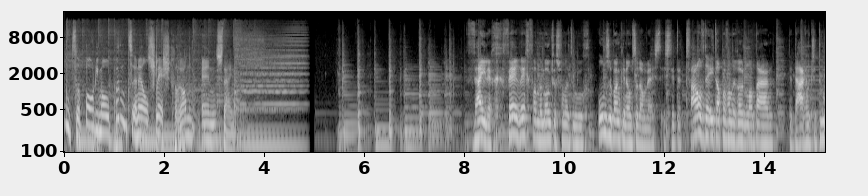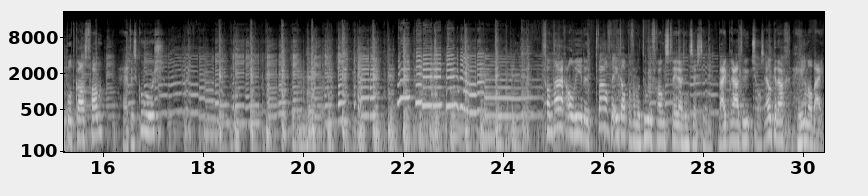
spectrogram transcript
www.podimo.nl slash Bram en Stijn. Veilig, ver weg van de motors van de Tour, onze bank in Amsterdam-West, is dit de twaalfde etappe van de Rode Lantaarn, de dagelijkse Tourpodcast van Het is Koers. Vandaag alweer de twaalfde etappe van de Tour de France 2016. Wij praten u, zoals elke dag, helemaal bij.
